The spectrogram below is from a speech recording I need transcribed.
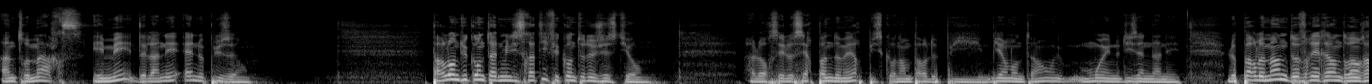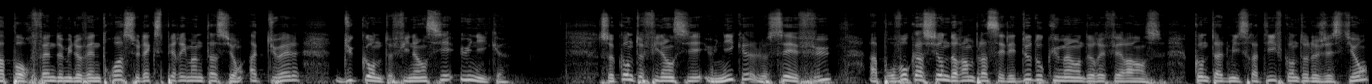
entre mars et mai de l'année N plus 1. Parlons du compte administratif et compte de gestion. Alors c'est le serpent de mer, puisqu'on en parle depuis bien longtemps, moins une dizaine d'années. Le Parlement devrait rendre un rapport fin 2023 sur l'expérimentation actuelle du compte financier unique. Ce compte financier unique, le CFU, a pour vocation de remplacer les deux documents de référence, compte administratif, compte de gestion,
